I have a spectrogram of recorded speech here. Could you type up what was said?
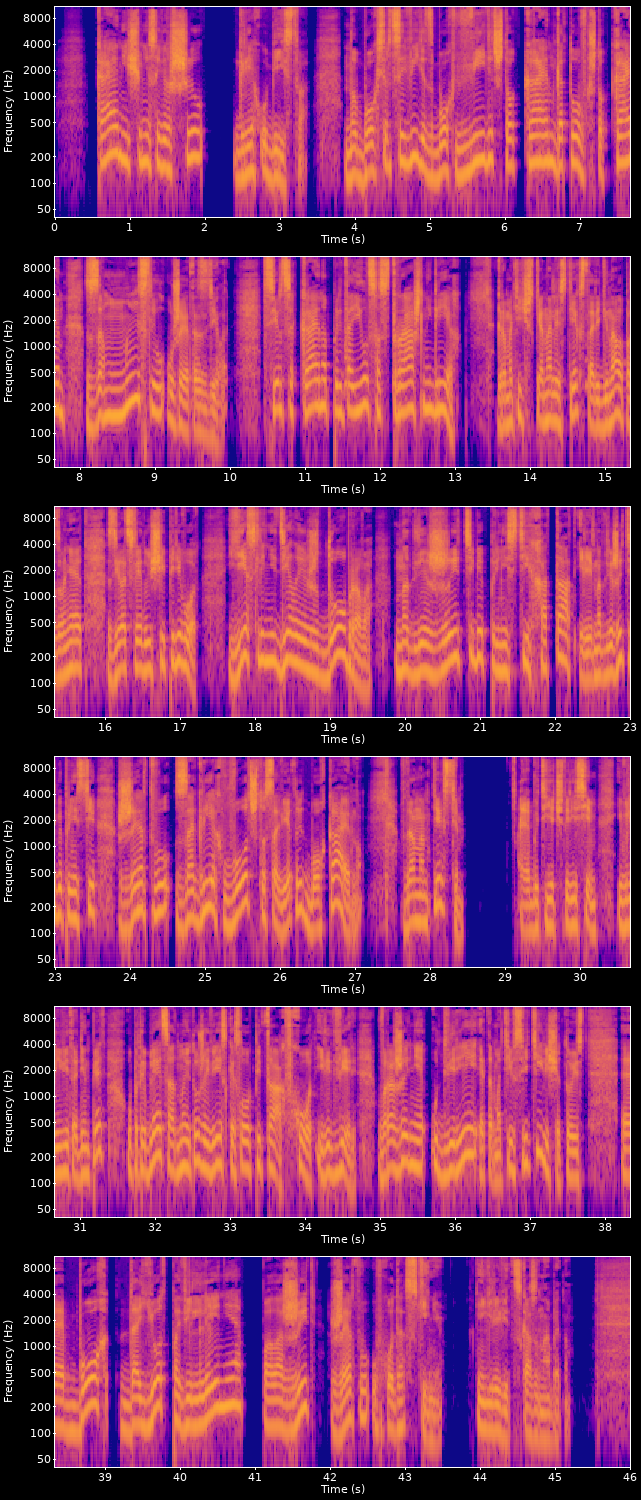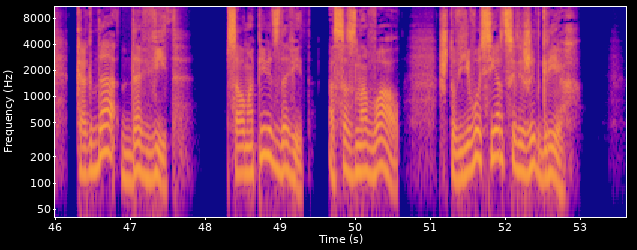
Каин еще не совершил грех убийства. Но Бог сердцевидец, Бог видит, что Каин готов, что Каин замыслил уже это сделать. В сердце Каина притаился страшный грех. Грамматический анализ текста оригинала позволяет сделать следующий перевод. «Если не делаешь доброго, надлежит тебе принести хатат» или «надлежит тебе принести жертву за грех». Вот что советует Бог Каину. В данном тексте Бытие 4.7 и в Левит 1.5 употребляется одно и то же еврейское слово «питах», «вход» или «дверь». Выражение «у дверей» – это мотив святилища, то есть э, Бог дает повеление положить жертву у входа в скинию. В книге Левит сказано об этом. Когда Давид, псалмопевец Давид, осознавал, что в его сердце лежит грех,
